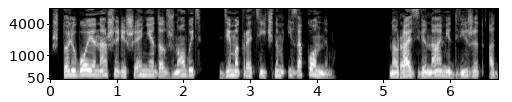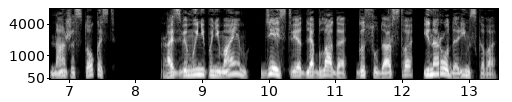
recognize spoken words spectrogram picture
что любое наше решение должно быть демократичным и законным. Но разве нами движет одна жестокость? Разве мы не понимаем действия для блага государства и народа римского?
